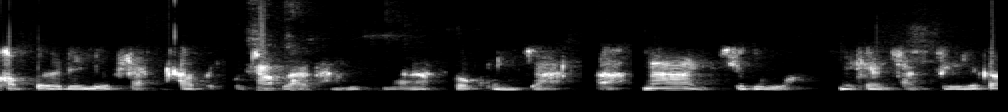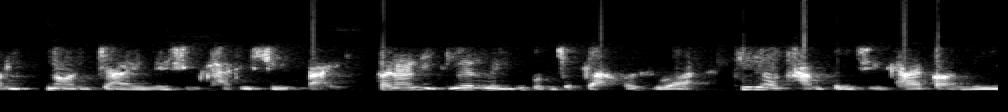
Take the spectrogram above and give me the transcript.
Cropper ได้เลือกสั่งเข้าไปผมคิดว่าทางลูกค้าก็คงจะง่ายสะดวกในการสั่งซื้อแล้วก็นอนใจในสินค้าที่ซื้อไป เพราะนั้นอีกเรื่องหนึ่งที่ผมจะกล่าวก็คือว่าที่เราทำเป็นสินค้าตอนนี้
